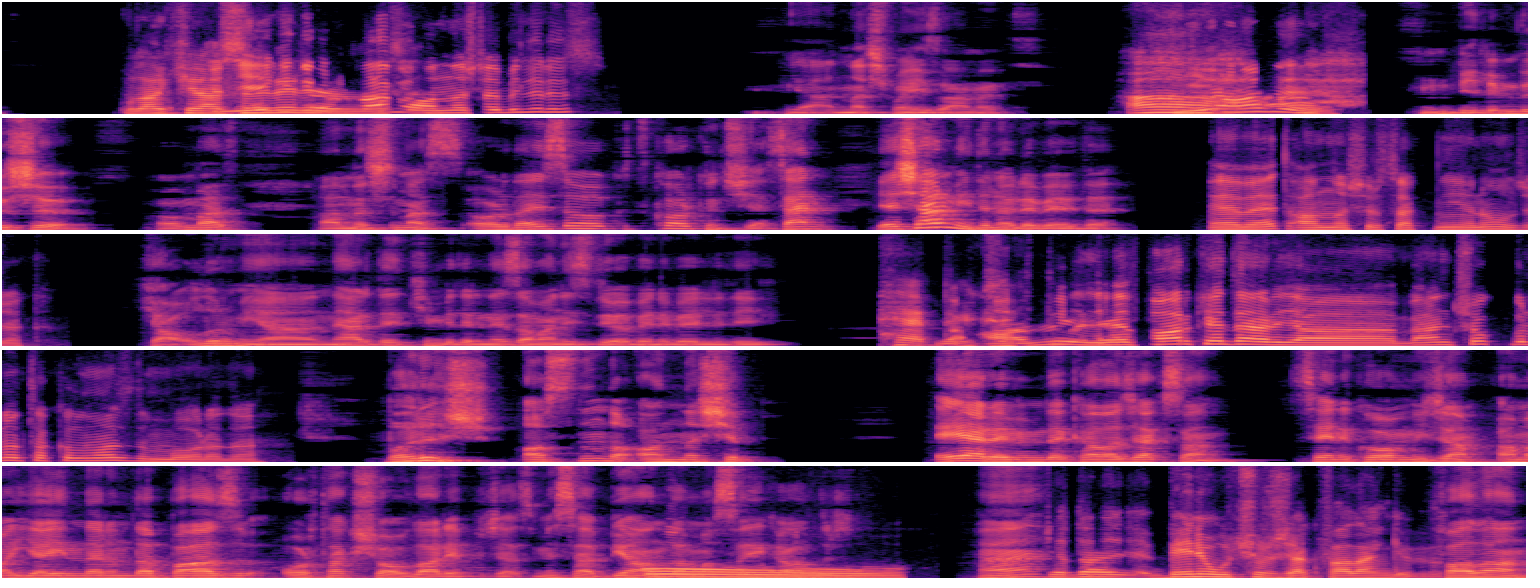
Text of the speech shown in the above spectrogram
Ulan kirasını Niye veriyorum. abi nasıl? anlaşabiliriz. Ya anlaşmayız Ahmet. Aa, Niye abi? Bilim dışı. Olmaz. Anlaşılmaz. Oradaysa o korkunç ya. Sen yaşar mıydın öyle bir evde? Evet anlaşırsak niye ne olacak? Ya olur mu ya? Nerede kim bilir ne zaman izliyor beni belli değil. Hep Ya yüksek abi ne fark eder ya? Ben çok buna takılmazdım bu arada. Barış aslında anlaşıp eğer evimde kalacaksan seni kovmayacağım ama yayınlarımda bazı ortak şovlar yapacağız. Mesela bir anda masayı kaldır. Oo. Ha? Ya da beni uçuracak falan gibi. Falan.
